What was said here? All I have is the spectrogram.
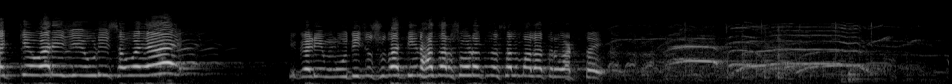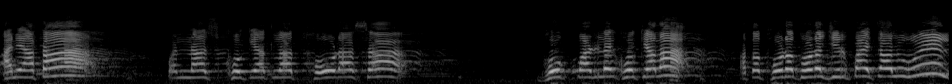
टक्केवारीची एवढी सवय आहे की गडी मोदीच सुद्धा तीन हजार सोडत नसेल मला तर वाटतंय. आणि आता पन्नास खोक्यातला थोडासा भोग पाडलंय खोक्याला. आता थोडं थोडं जिरपाय चालू होईल.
